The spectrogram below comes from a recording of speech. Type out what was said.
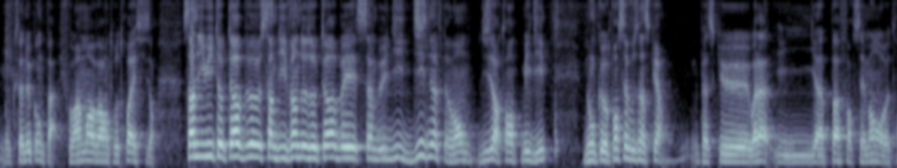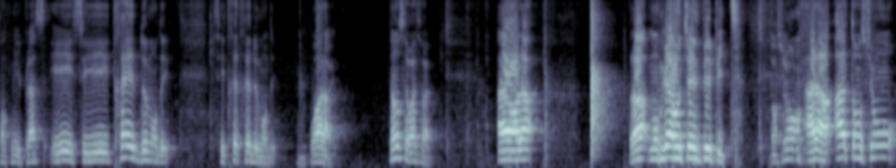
Donc, ça ne compte pas. Il faut vraiment avoir entre 3 et 6 ans. Samedi 8 octobre, samedi 22 octobre et samedi 19 novembre, 10h30 midi. Donc, euh, pensez à vous inscrire parce que voilà, il n'y a pas forcément euh, 30 000 places et c'est très demandé. C'est très, très demandé. Voilà. Non, c'est vrai, c'est vrai. Alors là, là, mon gars, on tient une pépite. Attention Alors, attention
